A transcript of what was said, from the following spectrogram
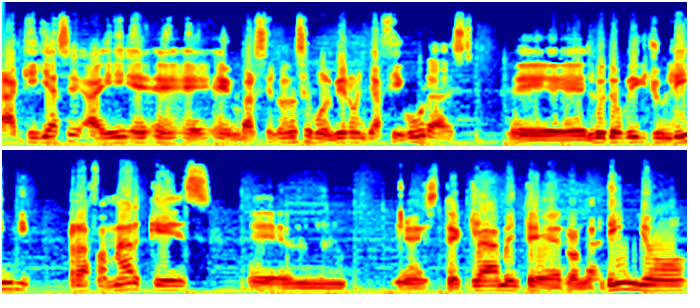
aquí ya se, ahí eh, eh, en Barcelona se volvieron ya figuras, eh, Ludovic Juli, Rafa Márquez, eh, este, claramente Ronaldinho,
